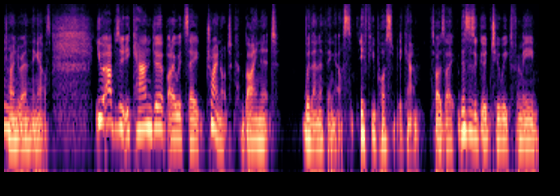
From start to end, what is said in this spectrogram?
trying to do hmm. anything else. You absolutely can do it. But I would say, try not to combine it with anything else if you possibly can. So I was like, this is a good two weeks for me.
